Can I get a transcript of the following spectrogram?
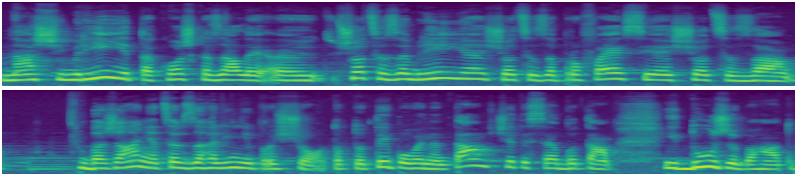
Наші мрії також казали, е, що це за мрія, що це за професія, що це за бажання, це взагалі ні про що. Тобто ти повинен там вчитися або там. І дуже багато.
